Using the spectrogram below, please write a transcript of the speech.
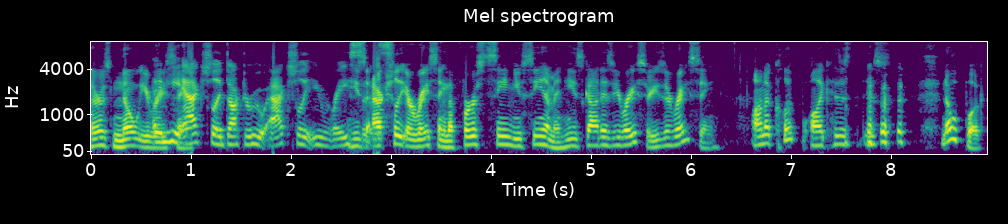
there's no erasing. And he actually, Doctor Wu actually erases. He's actually erasing. The first scene you see him, and he's got his eraser. He's erasing on a clip, like his his notebook,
